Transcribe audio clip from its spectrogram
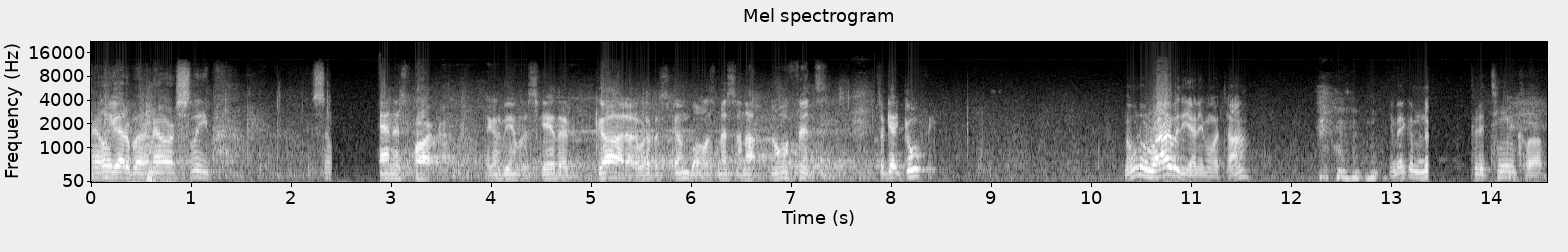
I only got about an hour's sleep. So And his partner. They're going to be able to scare the god out of whatever scumball is messing up. No offense. So get goofy. No one will ride with you anymore, Tom. you make them for the team club.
